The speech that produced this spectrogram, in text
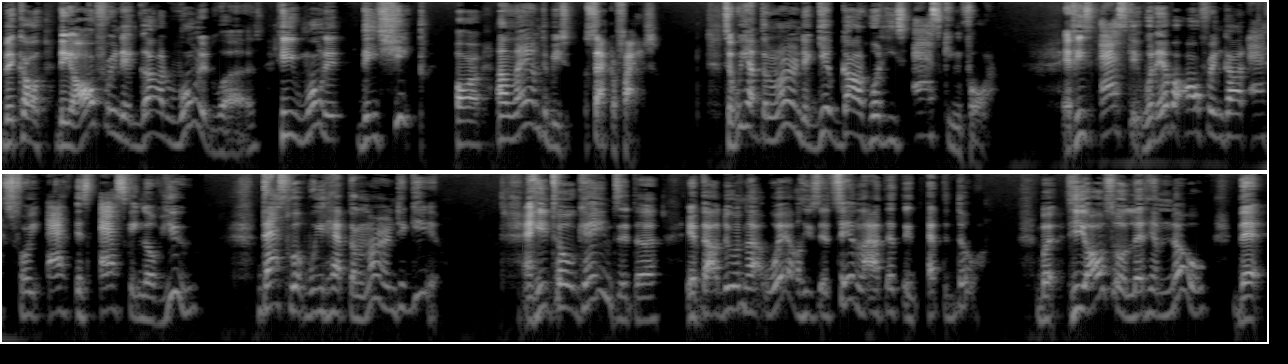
because the offering that God wanted was he wanted the sheep or a lamb to be sacrificed. So we have to learn to give God what he's asking for. If he's asking, whatever offering God asks for is asking of you, that's what we have to learn to give. And he told Cain that uh, if thou doest not well, he said, sin lies at the, at the door. But he also let him know that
